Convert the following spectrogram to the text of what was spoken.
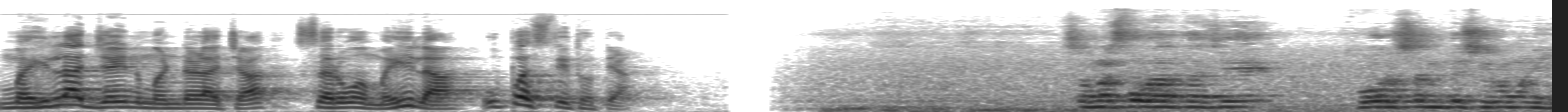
महिला जैन मंडळाच्या सर्व महिला उपस्थित होत्या. समस्त भारताचे थोर संत शिरोमणी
